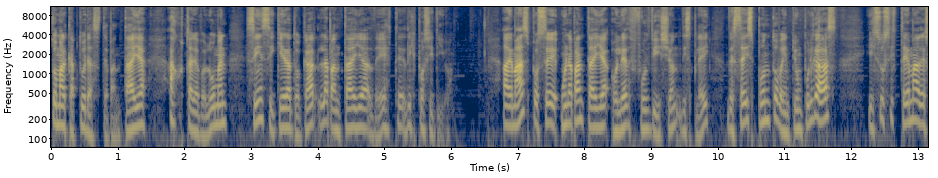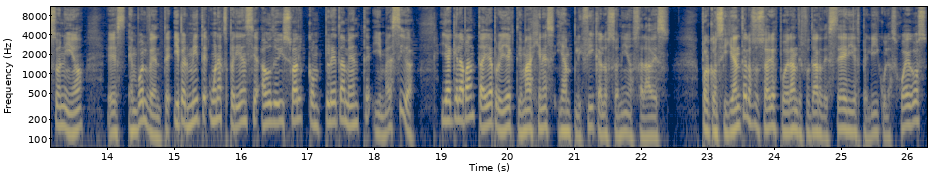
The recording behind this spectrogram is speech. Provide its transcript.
tomar capturas de pantalla, ajustar el volumen sin siquiera tocar la pantalla de este dispositivo. Además, posee una pantalla OLED Full Vision Display de 6.21 pulgadas, y su sistema de sonido es envolvente y permite una experiencia audiovisual completamente inmersiva, ya que la pantalla proyecta imágenes y amplifica los sonidos a la vez. Por consiguiente, los usuarios podrán disfrutar de series, películas, juegos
